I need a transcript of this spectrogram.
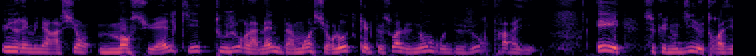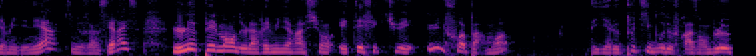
une rémunération mensuelle qui est toujours la même d'un mois sur l'autre, quel que soit le nombre de jours travaillés. Et ce que nous dit le troisième millénaire, qui nous intéresse, le paiement de la rémunération est effectué une fois par mois il y a le petit bout de phrase en bleu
